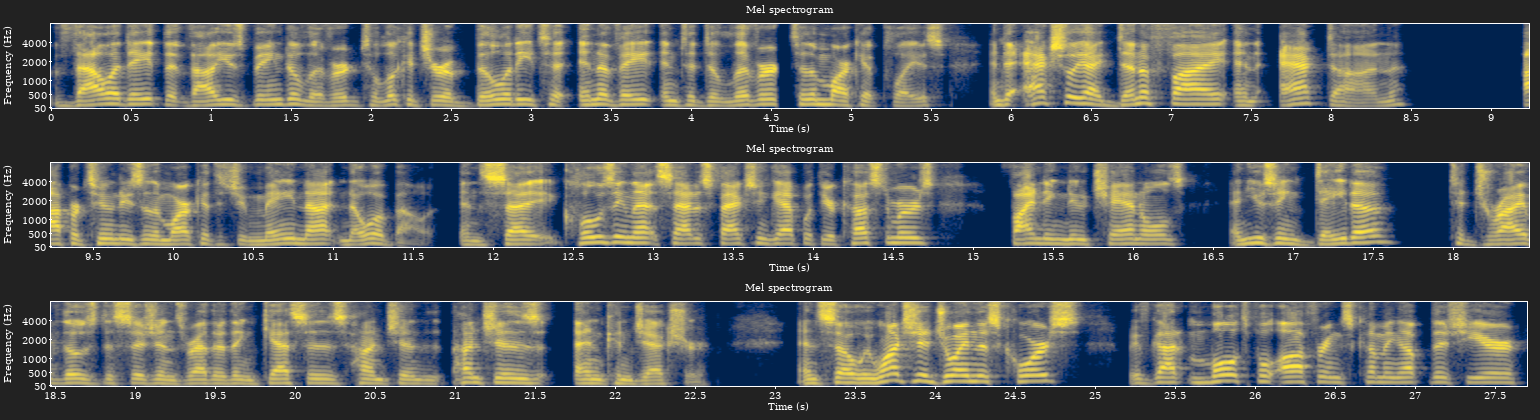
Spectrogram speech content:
validate that value is being delivered, to look at your ability to innovate and to deliver to the marketplace, and to actually identify and act on opportunities in the market that you may not know about, and say, closing that satisfaction gap with your customers, finding new channels, and using data to drive those decisions rather than guesses, hunches, hunches, and conjecture. And so we want you to join this course. We've got multiple offerings coming up this year.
